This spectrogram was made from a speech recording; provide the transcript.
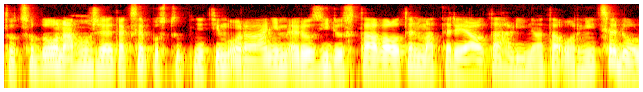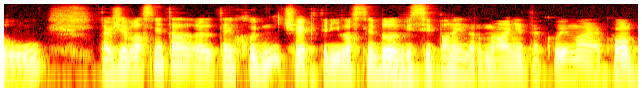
to, co bylo nahoře, tak se postupně tím oráním erozí dostávalo ten materiál, ta hlína, ta ornice dolů. Takže vlastně ta, eh, ten chodníček, který vlastně byl vysypaný normálně takovýma jako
